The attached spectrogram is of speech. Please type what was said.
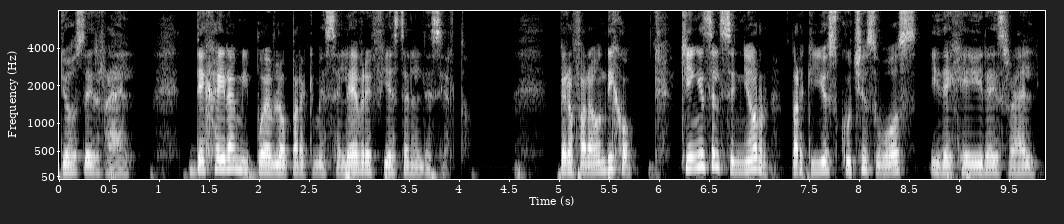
Dios de Israel, deja ir a mi pueblo para que me celebre fiesta en el desierto. Pero Faraón dijo, ¿quién es el Señor para que yo escuche su voz y deje ir a Israel?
